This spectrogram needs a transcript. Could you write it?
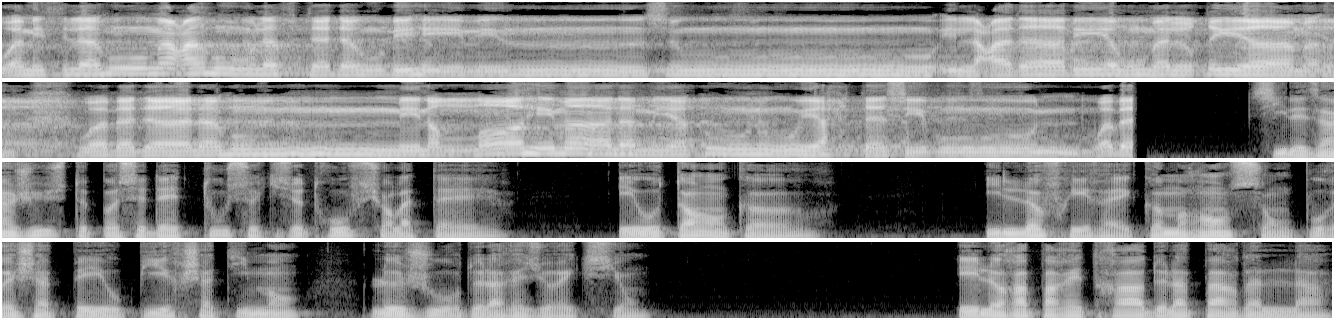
ومثله معه لافتدوا به من سوء العذاب يوم القيامة وبدا لهم من الله ما لم يكونوا يحتسبون وب- Si les injustes possédaient tout ce qui se trouve sur la terre, et autant encore, ils l'offriraient comme rançon pour échapper au pire châtiment le jour de la résurrection, et leur apparaîtra de la part d'Allah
